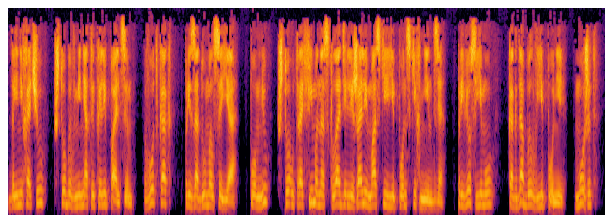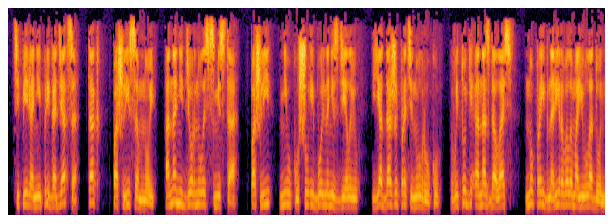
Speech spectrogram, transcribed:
да и не хочу, чтобы в меня тыкали пальцем. Вот как, призадумался я. Помню, что у Трофима на складе лежали маски японских ниндзя. Привез ему, когда был в Японии. Может, теперь они пригодятся? Так, пошли со мной. Она не дернулась с места. Пошли, не укушу и больно не сделаю. Я даже протянул руку. В итоге она сдалась, но проигнорировала мою ладонь.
